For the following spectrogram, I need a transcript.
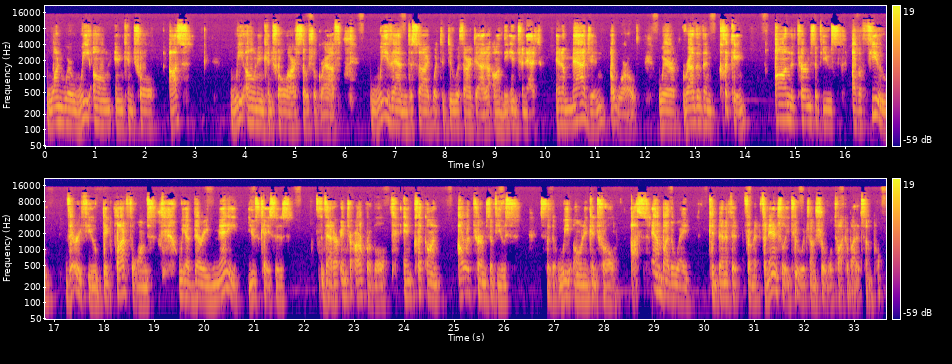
one where we own and control us, we own and control our social graph, We then decide what to do with our data on the internet and imagine a world where rather than clicking on the terms of use of a few, very few big platforms, we have very many use cases that are interoperable and click on our terms of use so that we own and control us. And by the way, can benefit from it financially too, which I'm sure we'll talk about at some point.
